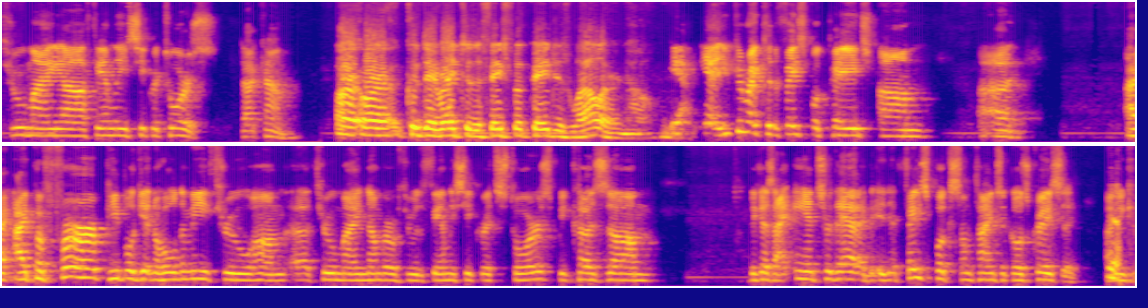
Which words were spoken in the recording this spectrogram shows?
through my uh, familysecrettours.com. Or, or could they write to the Facebook page as well, or no? Yeah, yeah, you can write to the Facebook page. Um, uh, I, I prefer people getting a hold of me through um, uh, through my number through the Family Secrets Tours because um, because I answer that. It, Facebook sometimes it goes crazy. I Yeah. mean,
